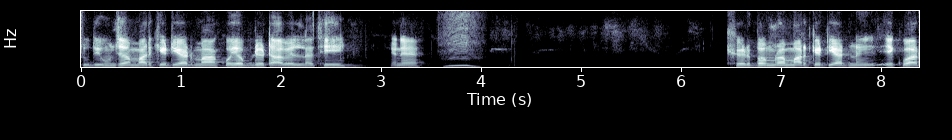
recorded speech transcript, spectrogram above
સુધી ઊંઝા માર્કેટ યાર્ડમાં કોઈ અપડેટ આવેલ નથી. એને ખેડભમરા માર્કેટ યાર્ડની એકવાર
